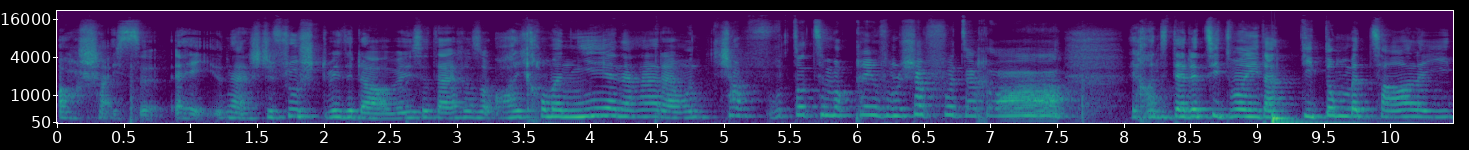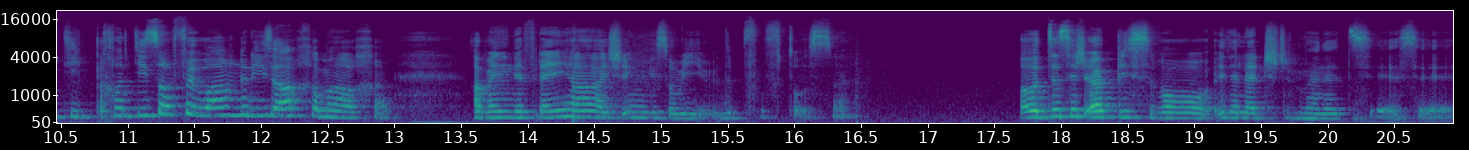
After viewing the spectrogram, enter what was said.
ach scheiße, ey, dann ist der Frust wieder da, weil ich so denke, so, oh, ich komme nie nachher und schaffe, und trotzdem mache ich auf dem Schaffen und denke, oh, ich kann in dieser Zeit, wo ich die dummen Zahlen eintippe, könnte ich so viele andere Sachen machen. Aber wenn ich den frei habe, ist irgendwie so wie der Pfuff draussen. Und das ist etwas, was in den letzten Monaten sehr, sehr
